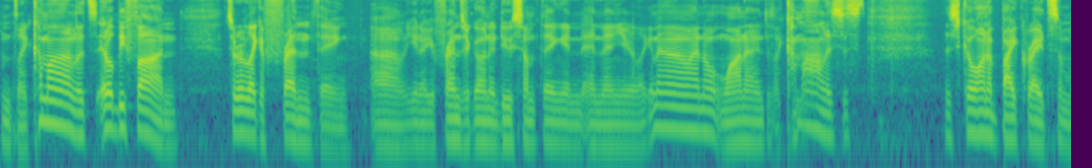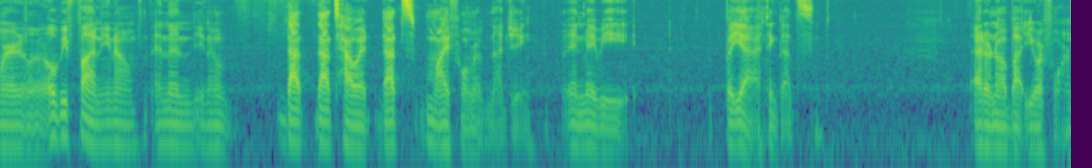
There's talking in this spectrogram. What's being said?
It's like, come on, let's. It'll be fun, sort of like a friend thing. Uh, you know, your friends are going to do something, and, and then you're like, no, I don't wanna. And just like, come on, let's just let's go on a bike ride somewhere. It'll be fun, you know. And then you know, that that's how it. That's my form of nudging, and maybe, but yeah, I think that's. I don't know about your form.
